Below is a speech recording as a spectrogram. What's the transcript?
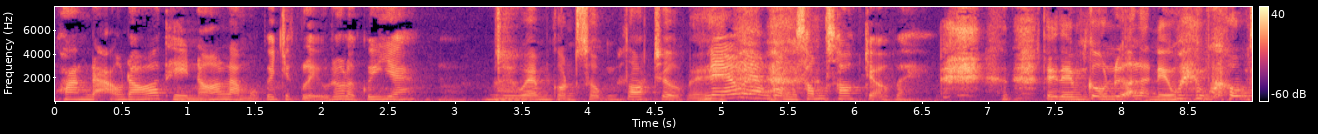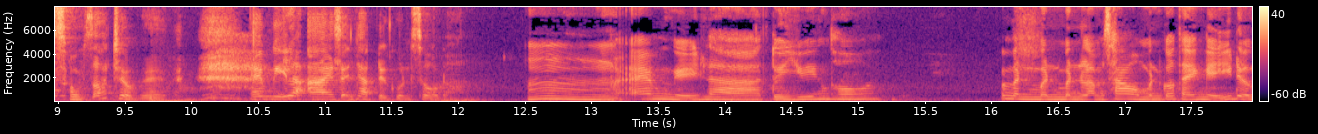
hoang đảo đó thì nó là một cái chất liệu rất là quý giá nếu em còn sống sót trở về. Nếu em còn sống sót trở về. Thế đến câu nữa là nếu em không sống sót trở về em nghĩ là ai sẽ nhặt được cuốn sổ đó? Uhm, em nghĩ là tùy duyên thôi. Mình mình mình làm sao mà mình có thể nghĩ được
